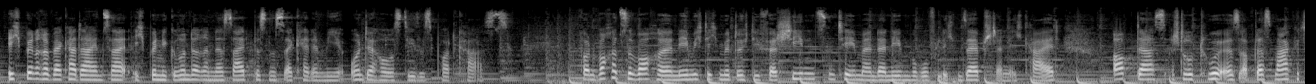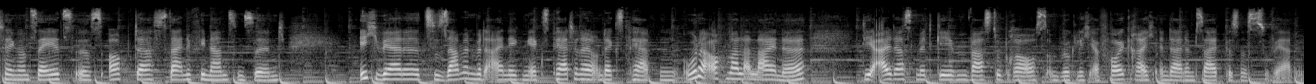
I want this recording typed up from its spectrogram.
Ich bin Rebecca Deinzer, ich bin die Gründerin der Side Business Academy und der Host dieses Podcasts. Von Woche zu Woche nehme ich dich mit durch die verschiedensten Themen der nebenberuflichen Selbstständigkeit. Ob das Struktur ist, ob das Marketing und Sales ist, ob das deine Finanzen sind. Ich werde zusammen mit einigen Expertinnen und Experten oder auch mal alleine dir all das mitgeben, was du brauchst, um wirklich erfolgreich in deinem Side-Business zu werden.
